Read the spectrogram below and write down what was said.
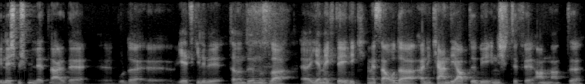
Birleşmiş Milletler'de burada e, yetkili bir tanıdığımızla e, yemekteydik. Mesela o da hani kendi yaptığı bir inisiyatifi anlattı.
